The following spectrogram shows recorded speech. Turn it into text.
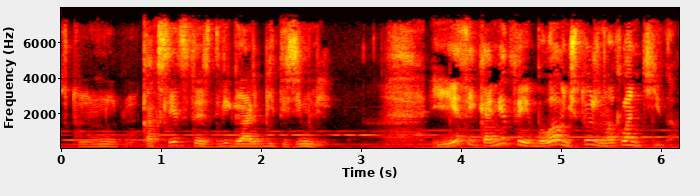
Что, ну, как следствие сдвига орбиты Земли. И этой кометой была уничтожена Атлантида,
